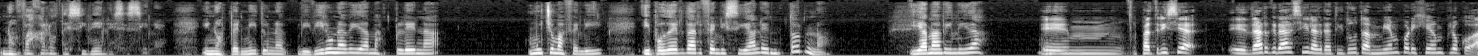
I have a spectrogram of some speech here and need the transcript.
nos baja los decibeles, Cecilia y nos permite una, vivir una vida más plena, mucho más feliz y poder dar felicidad al entorno y amabilidad. Em, Patricia, eh, dar gracia y la gratitud también, por ejemplo, a,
